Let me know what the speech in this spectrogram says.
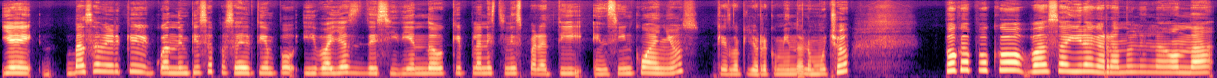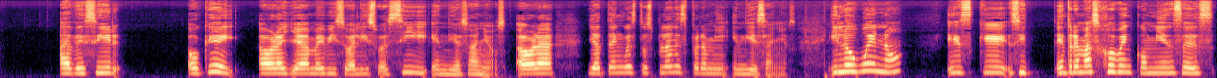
Y vas a ver que cuando empiece a pasar el tiempo y vayas decidiendo qué planes tienes para ti en cinco años, que es lo que yo recomiendo a lo mucho, poco a poco vas a ir agarrándole la onda a decir, ok, ahora ya me visualizo así en 10 años, ahora ya tengo estos planes para mí en 10 años. Y lo bueno es que si entre más joven comiences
